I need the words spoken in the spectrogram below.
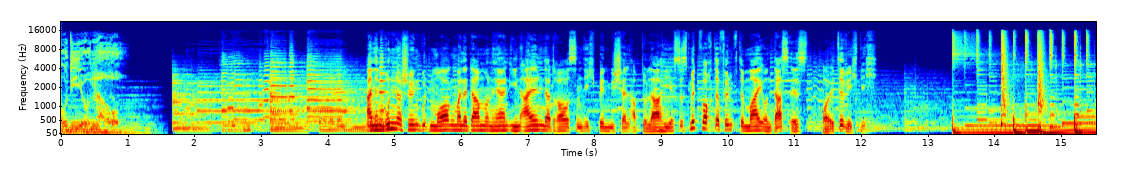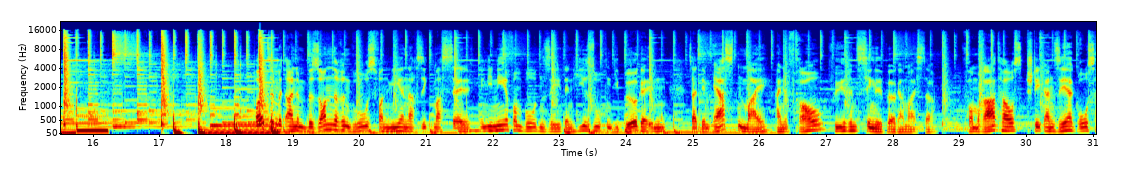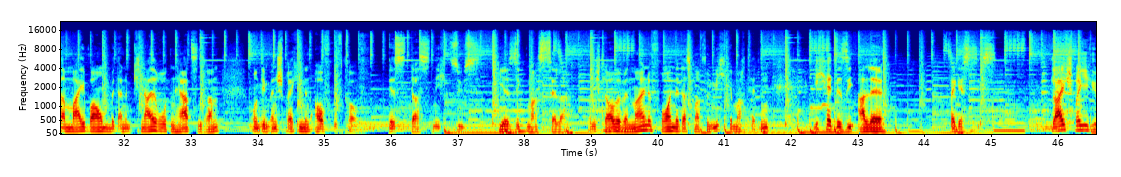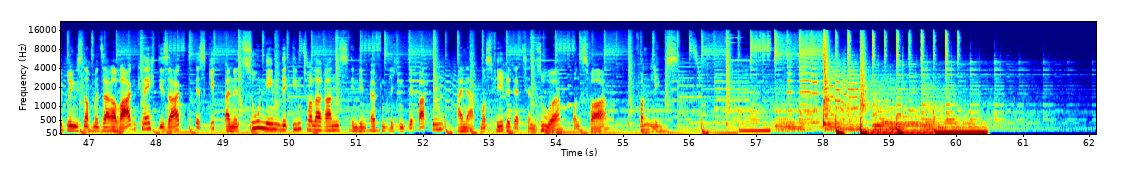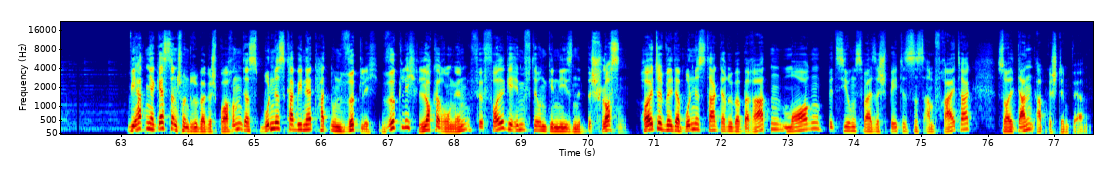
Audio Now. Einen wunderschönen guten Morgen, meine Damen und Herren, Ihnen allen da draußen. Ich bin Michel Abdullahi. Es ist Mittwoch, der 5. Mai und das ist heute wichtig. Heute mit einem besonderen Gruß von mir nach Sigmarsell in die Nähe vom Bodensee, denn hier suchen die BürgerInnen seit dem 1. Mai eine Frau für ihren Single-Bürgermeister. Vom Rathaus steht ein sehr großer Maibaum mit einem knallroten Herzen dran und dem entsprechenden Aufruf drauf. Ist das nicht süß? Hier Sigmarseller. Und ich glaube, wenn meine Freunde das mal für mich gemacht hätten, ich hätte sie alle, vergessen sie es. Gleich spreche ich übrigens noch mit Sarah Wagenknecht, die sagt, es gibt eine zunehmende Intoleranz in den öffentlichen Debatten, eine Atmosphäre der Zensur, und zwar von links. Wir hatten ja gestern schon drüber gesprochen. Das Bundeskabinett hat nun wirklich, wirklich Lockerungen für vollgeimpfte und Genesene beschlossen. Heute will der Bundestag darüber beraten. Morgen bzw. spätestens am Freitag soll dann abgestimmt werden.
